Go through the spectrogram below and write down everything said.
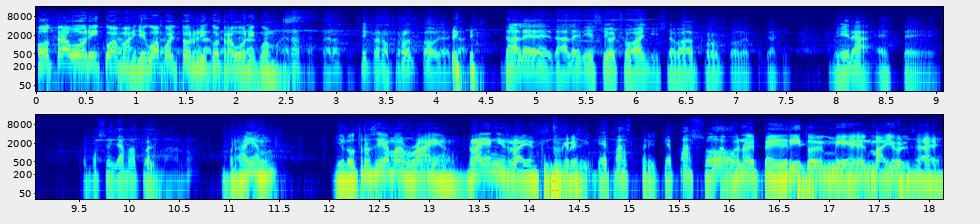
otra boricua más. Llegó a Puerto Rico otra boricua más. Espérate, espérate. Sí, pero pronto, ya- ya. dale, dale 18 años y se va pronto de, de aquí. Mira, este, ¿cómo se llama tu hermano? Brian. Y el otro se llama Ryan. Brian y Ryan, ¿qué tú crees? ¿Pero y qué, pas- pero y qué pasó? Ah, bueno, el Pedrito es mi- el mayor, ¿sabes?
